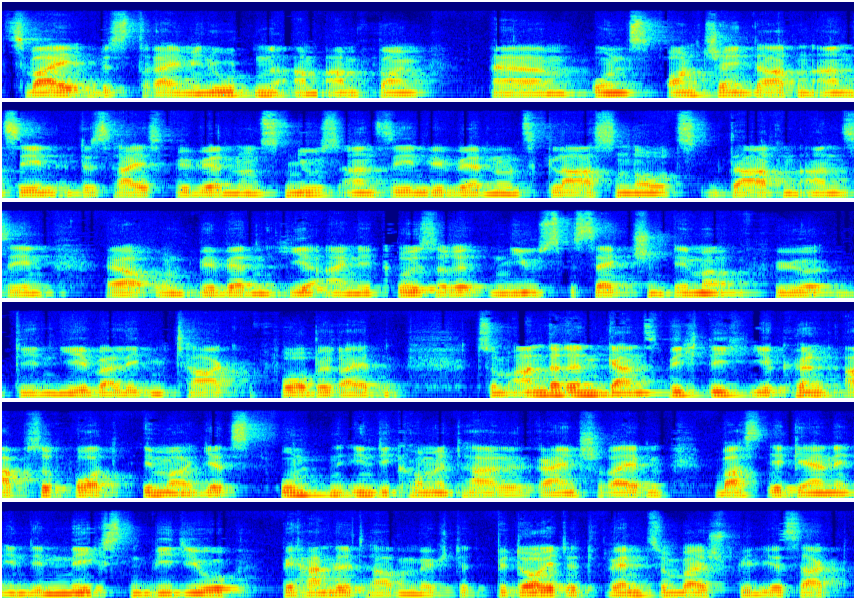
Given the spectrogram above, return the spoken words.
zwei bis drei Minuten am Anfang ähm, uns On-Chain-Daten ansehen. Das heißt, wir werden uns News ansehen, wir werden uns Glassnodes-Daten ansehen ja, und wir werden hier eine größere News-Section immer für den jeweiligen Tag vorbereiten. Zum anderen ganz wichtig, ihr könnt ab sofort immer jetzt unten in die Kommentare reinschreiben, was ihr gerne in dem nächsten Video behandelt haben möchtet. Bedeutet, wenn zum Beispiel ihr sagt,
